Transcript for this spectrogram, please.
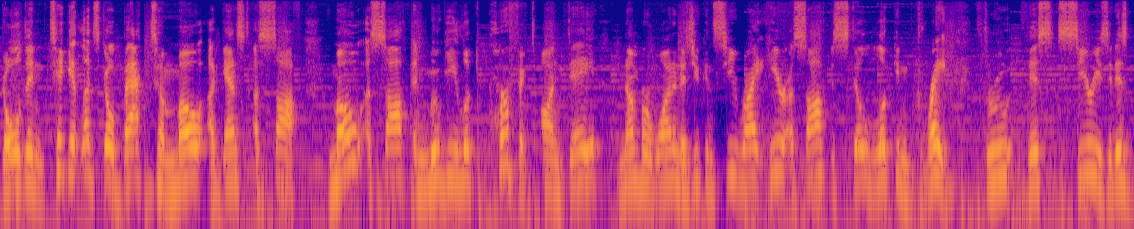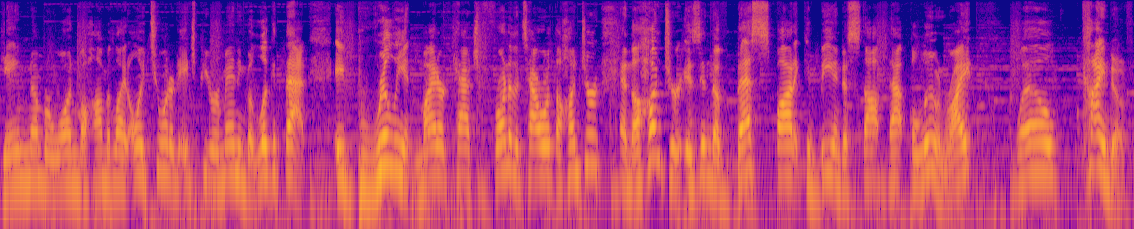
golden ticket. Let's go back to Mo against Asaf. Mo, Asaf, and Mugi looked perfect on day number one. And as you can see right here, Asaf is still looking great through this series. It is game number one. Mohamed Light, only 200 HP remaining, but look at that. A brilliant Miner catch front of the tower with the Hunter, and the Hunter is in the best spot it can be in to stop that balloon, right? Well, kind of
